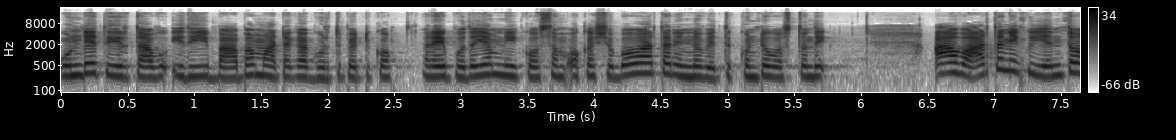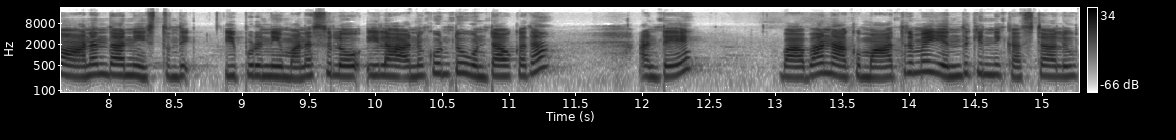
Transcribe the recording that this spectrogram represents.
ఉండే తీరుతావు. ఇది బాబా మాటగా గుర్తుపెట్టుకో. రేపు ఉదయం నీ కోసం ఒక శుభవార్త నిన్ను వెతుక్కుంటూ వస్తుంది. ఆ వార్త నీకు ఎంతో ఆనందాన్ని ఇస్తుంది. ఇప్పుడు నీ మనసులో ఇలా అనుకుంటూ ఉంటావు కదా? అంటే బాబా నాకు మాత్రమే ఎందుకు ఇన్ని కష్టాలు?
